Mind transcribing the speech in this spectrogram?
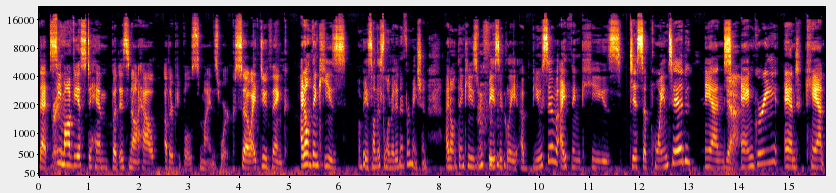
that Right. seem obvious to him but is not how other people's minds work. So I do think I don't think he's based on this limited information. I don't think he's basically abusive. I think he's disappointed and Yeah. angry and can't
